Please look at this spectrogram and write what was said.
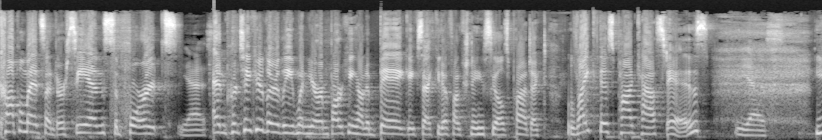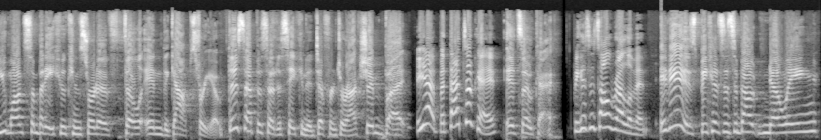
complements, understands, supports. Yes. And particularly when you're embarking on a big executive functioning skills project like this podcast is, Yes. you want somebody who can sort of fill in the gaps for you. This episode is taking a different direction, but Yeah, but that's okay it's okay. because it's all relevant. It is because it's about knowing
